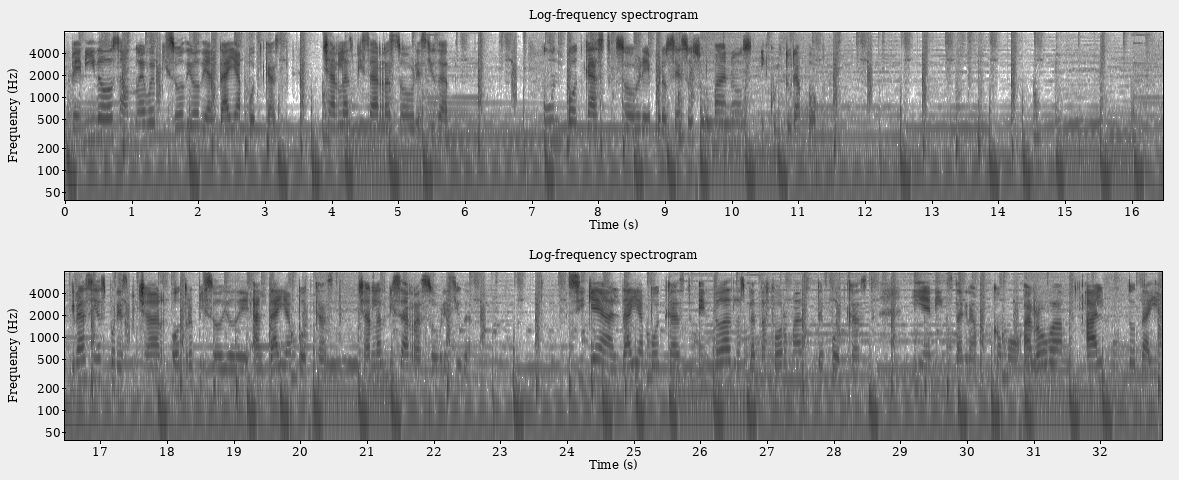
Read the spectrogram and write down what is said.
Bienvenidos a un nuevo episodio de Aldaya Podcast, charlas bizarras sobre ciudad. Un podcast sobre procesos urbanos y cultura pop. Gracias por escuchar otro episodio de Aldaya Podcast, charlas bizarras sobre ciudad. Sigue a Aldaya Podcast en todas las plataformas de podcast y en Instagram como arroba al.daya.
